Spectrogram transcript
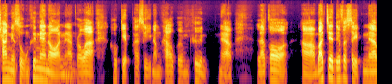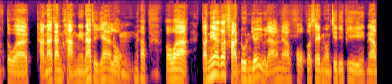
ชันเนี่ยสูงขึ้นแน่นอนนะครับอืมเพราะว่าเขาเก็บภาษีนำเข้าเพิ่มขึ้นนะครับ แล้วก็ อ่า budget deficit นะครับตัวฐานะการคลังเนี่ยน่าจะแย่ลงอืมนะครับ เพราะว่าตอนเนี้ยก็ขาดดุลเยอะอยู่แล้วนะครับ 6%ของ GDP นะครับ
